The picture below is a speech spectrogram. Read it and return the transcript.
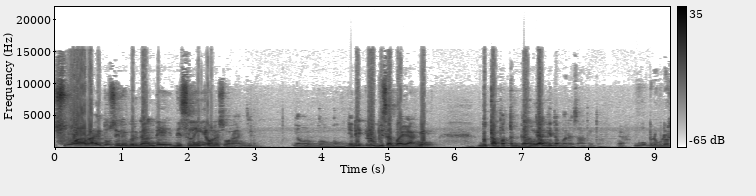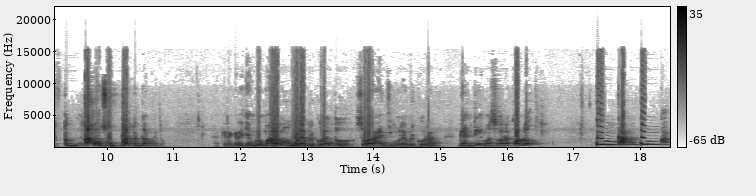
Suara itu silih berganti diselingi oleh suara anjing yang menggonggong. Jadi lu bisa bayangin betapa tegangnya kita pada saat itu. Ya, gue bener-bener tegang, super tegang itu. Nah, kira-kira jam 2 malam mulai berkurang tuh. Suara anjing mulai berkurang ganti sama suara kodok. Kungkang kungkang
